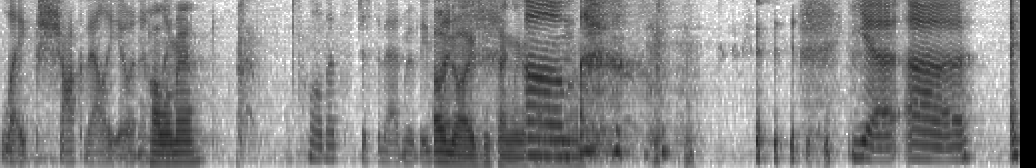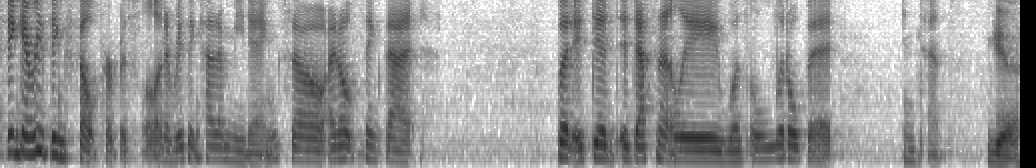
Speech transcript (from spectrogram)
like shock value and it's hollow like, man? Well that's just a bad movie oh no i was just saying like a Um, hollow man. Yeah uh i think everything felt purposeful and everything had a meaning so i don't think that but it did it definitely was a little bit intense Yeah.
